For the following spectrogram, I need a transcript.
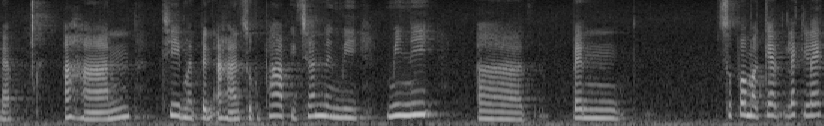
แบบอาหาร ที่มันเป็นอาหารสุขภาพอีกชั้นหนึ่งมีมินิเป็นซูเปอร์มาร์เก็ตเล็ก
